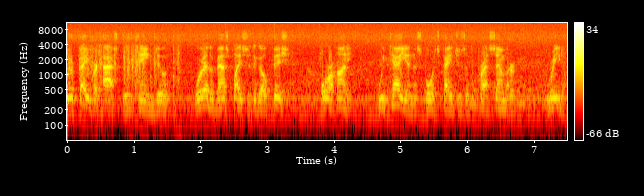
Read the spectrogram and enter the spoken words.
Your favorite high school team doing? Where are the best places to go fishing or hunting? We tell you in the sports pages of the Press-Scimitar. Read them.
